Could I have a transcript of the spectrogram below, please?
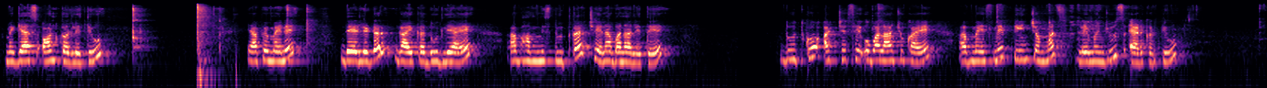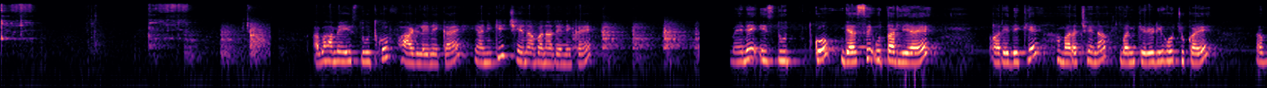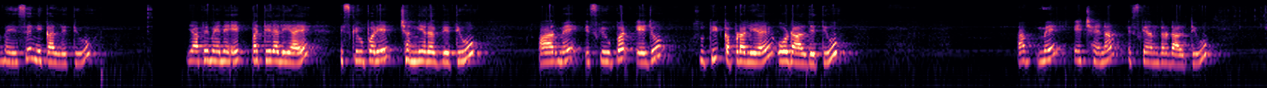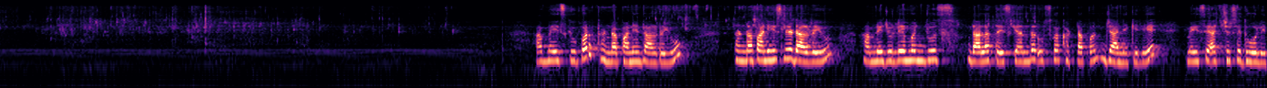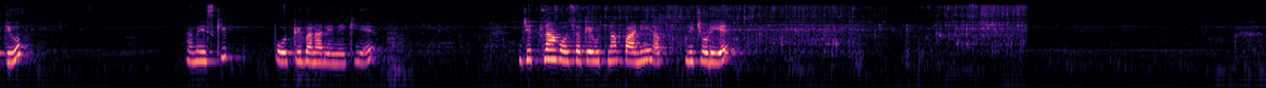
मैं गैस ऑन कर लेती हूँ। यहाँ पे मैंने डेढ़ लीटर गाय का दूध लिया है। अब हम इस दूध का छेना बना लेते हैं। दूध को अच्छे से उबाल आ चुका है। अब मैं इसमें तीन चम्मच लेमन जूस ऐड करती हूँ। अब हमें इस दूध को फाड़ लेने का है, यानी कि छेना बना लेने का है। मैंने इस दूध को गैस से उतार लिया है और ये देखिए, हमारा छेना बन के रेडी हो चुका है। अब मैं इसे निकाल लेती हूँ। यहाँ पे मैंने एक पतीला लिया है। इसके ऊपर ये छन्नी रख देती हूँ और मैं इसके ऊपर ये जो सूती कपड़ा लिया है, वो डाल देती हूँ। अब मैं ये छेना इसके अंदर डालती हूँ। अब मैं इसके ऊपर ठंडा पानी डाल रही हूँ। ठंडा पानी इसलिए डाल रही हूँ, हमने जो लेमन जूस डाला था इसके अंदर, उसका खट्टापन जाने के लिए मैं इसे अच्छे से धो लेती हूँ। हमें इसकी पोट्री बना लेने की है। जितना हो सके उतना पानी आप निचोड़िए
